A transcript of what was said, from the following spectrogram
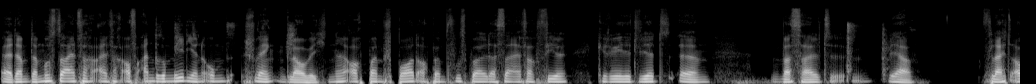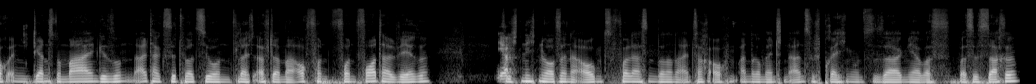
äh, da, da, musst du einfach, einfach auf andere Medien umschwenken, glaube ich. Ne? Auch beim Sport, auch beim Fußball, dass da einfach viel geredet wird, ähm, was halt, äh, ja, vielleicht auch in ganz normalen, gesunden Alltagssituationen vielleicht öfter mal auch von, von Vorteil wäre, ja. sich nicht nur auf seine Augen zu verlassen, sondern einfach auch andere Menschen anzusprechen und zu sagen, ja, was, was ist Sache?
